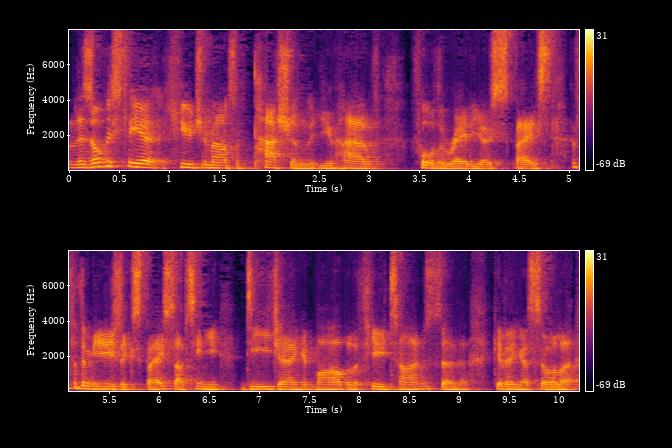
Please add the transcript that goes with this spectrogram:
there's obviously a huge amount of passion that you have for the radio space and for the music space. I've seen you DJing at Marble a few times and giving us all a,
